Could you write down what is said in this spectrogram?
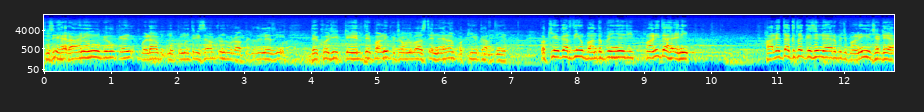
ਤੁਸੀਂ ਹੈਰਾਨ ਹੋਵੋਗੇ, ਉਹ ਕਹਿੰਦੇ ਬੜਾ ਮੁੱਖ ਮੰਤਰੀ ਸਾਹਿਬ ਢੰਡੋਰਾ ਪਿੱਟਦੇ ਨੇ ਅਸੀਂ। ਦੇਖੋ ਜੀ, ਤੇਲ ਤੇ ਪਾਣੀ ਪਹੁੰਚਾਉਣ ਵਾਸਤੇ ਨਹਿਰਾਂ ਪੱਕੀਆਂ ਕਰਤੀਆਂ। ਪੱਕੀਆਂ ਕਰਤੀਆਂ, ਬੰਦ ਪਈਆਂ ਜੀ, ਪਾਣੀ ਤਾਂ ਹੈ ਨਹੀਂ। ਹਾਲੇ ਤੱਕ ਤਾਂ ਕਿਸੇ ਨਹਿਰ ਵਿੱਚ ਪਾਣੀ ਨਹੀਂ ਛੱਡਿਆ।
